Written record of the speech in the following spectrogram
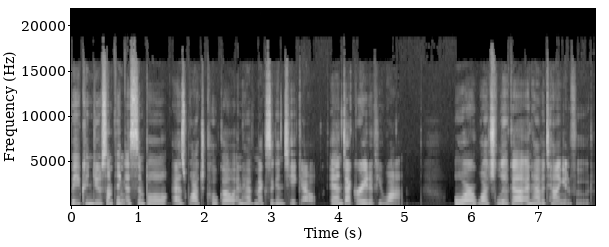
but you can do something as simple as watch Coco and have Mexican takeout and decorate if you want. Or watch Luca and have Italian food.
